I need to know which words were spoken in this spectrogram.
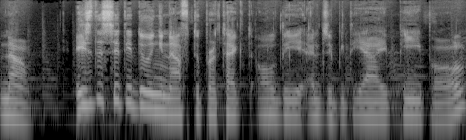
Now, is the city doing enough to protect all the LGBTI people?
